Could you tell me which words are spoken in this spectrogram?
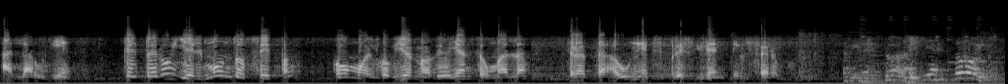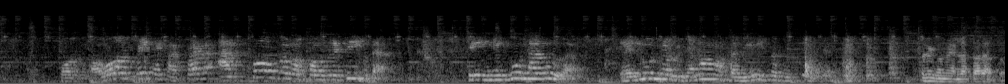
a la audiencia. Que el Perú y el mundo sepan gobierno de Ollanta Humala trata a un expresidente enfermo. Directora, aquí estoy. Por favor, deje pasar a todos los congresistas, sin ninguna duda. El lunes lo llamamos al ministro de Justicia. Traigo el aparato.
